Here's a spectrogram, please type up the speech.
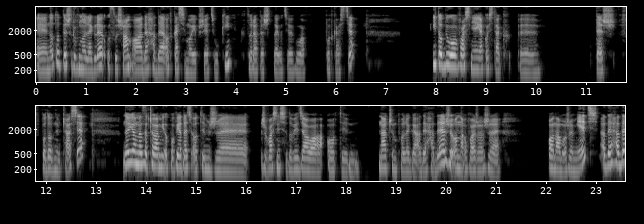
e, no to też równolegle usłyszałam o ADHD od Kasi, mojej przyjaciółki, która też tutaj u Ciebie była w podcaście. I to było właśnie jakoś tak y, też w podobnym czasie. No i ona zaczęła mi opowiadać o tym, że, że właśnie się dowiedziała o tym, na czym polega ADHD, że ona uważa, że ona może mieć ADHD.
